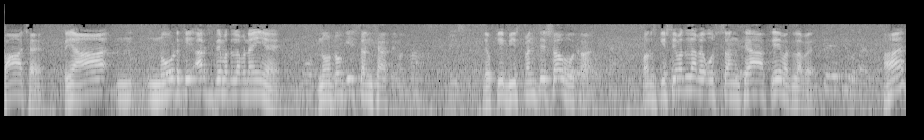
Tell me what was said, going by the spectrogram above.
पाँच है। तो यहाँ नोट के अर्थ से मतलब नहीं है। नोटों की संख्या से मतलब। जबकि बीस पंचे सौ होता है। और किससे मतलब है? उस संख्या के मतलब है। हाँ?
